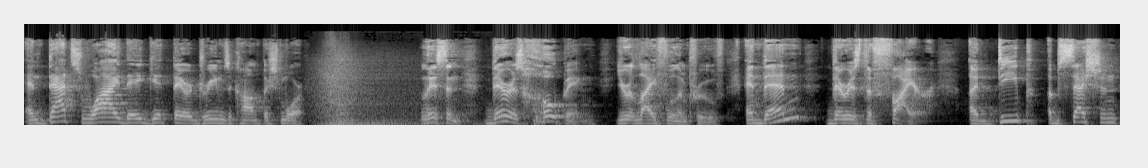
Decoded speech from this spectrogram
And that's why they get their dreams accomplished more. Listen, there is hoping your life will improve. And then there is the fire a deep obsession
